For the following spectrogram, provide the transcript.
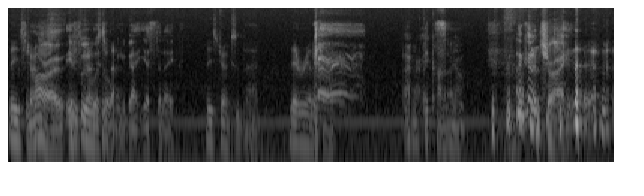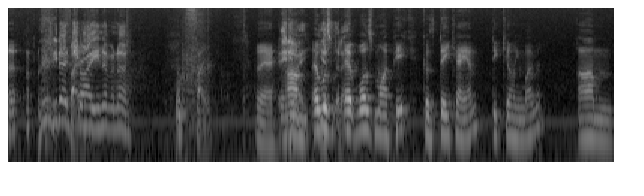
these tomorrow jokes, if we were talking about yesterday. These jokes are bad. They're really bad. I have to cut 'em out. I'm gonna try. if you don't Fail. try, you never know. Fail. Yeah. Anyway, um, it was it was my pick because DKM, Dick Killing Moment. Um,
